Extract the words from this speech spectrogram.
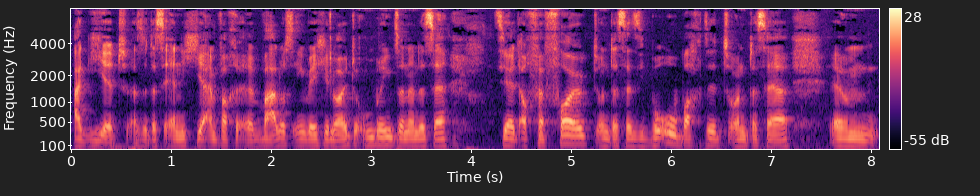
agiert. Also, dass er nicht hier einfach äh, wahllos irgendwelche Leute umbringt, sondern dass er sie halt auch verfolgt und dass er sie beobachtet und dass er ähm,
